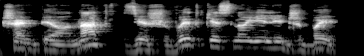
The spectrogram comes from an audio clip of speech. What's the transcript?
Чемпіонат зі швидкісної лічби.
